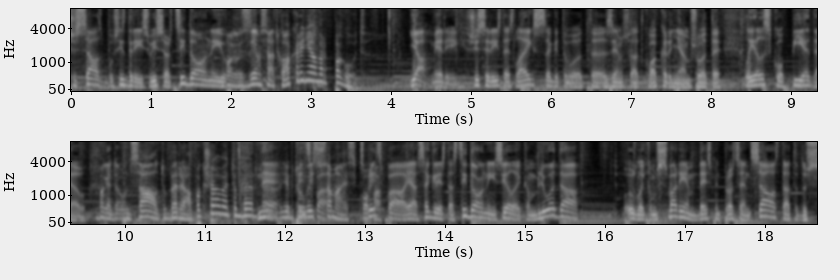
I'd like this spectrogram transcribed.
šis sāls būs izdarījis visu ar cidoniju. Pagaidām, Ziemassvētku vakariņā var pagūt. Jā, mierīgi. Šis ir īstais laiks sagatavot uh, Ziemassvētku vakariņām šo lielisko piedevu. Pagaidām, un sāli tu beri apakšā vai tu beri? Nē, ja tu visu samaisi kopā. Principā, jā, sagrieztās cidonijas ieliekam bļodā. Uzliekam svariem 10% sāls, tātad uz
